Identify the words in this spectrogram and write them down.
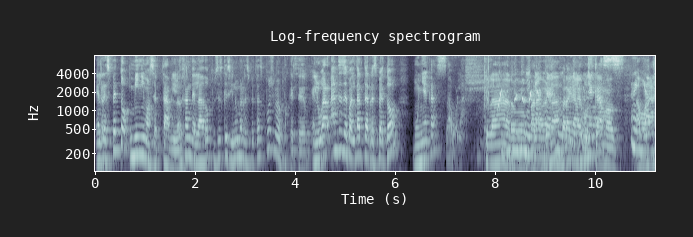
el respeto mínimo aceptable lo dejan de lado, pues es que si no me respetas, pues veo para que te... En lugar, antes de faltarte el respeto, muñecas a volar. Claro. ¿Para qué? ¿Para Mira, le muñecas buscamos? A volar.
